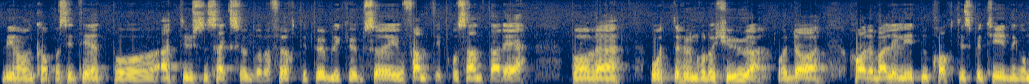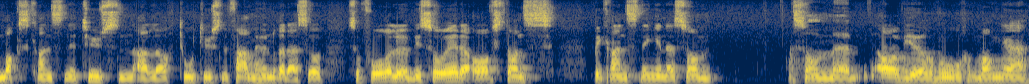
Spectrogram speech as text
vi har en kapasitet på 1640 publikum, så er jo 50% av det bare 820. Og da har det veldig liten praktisk betydning om maksgrensen er 1000 eller 2500. Så, så foreløpig så er det avstandsbegrensningene som, som eh, avgjør hvor mange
